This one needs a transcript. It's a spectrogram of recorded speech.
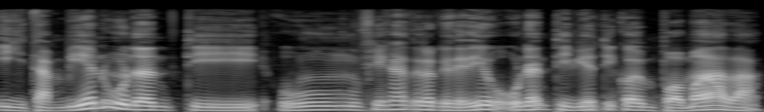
Y también un anti, un, fíjate lo que te digo, un antibiótico en pomada,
